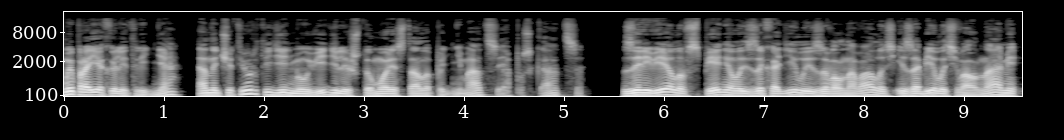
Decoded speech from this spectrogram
Мы проехали три дня, а на четвертый день мы увидели, что море стало подниматься и опускаться, заревело, вспенилось, заходило и заволновалось, и забилось волнами,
